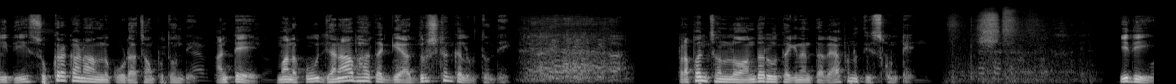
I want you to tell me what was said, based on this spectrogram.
ఇది శుక్రకణాలను కూడా చంపుతుంది. అంటే మనకు జనాభా తగ్గే అదృష్టం కలుగుతుంది. ప్రపంచంలో అందరూ తగినంత వేపను తీసుకుంటే. ఇది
